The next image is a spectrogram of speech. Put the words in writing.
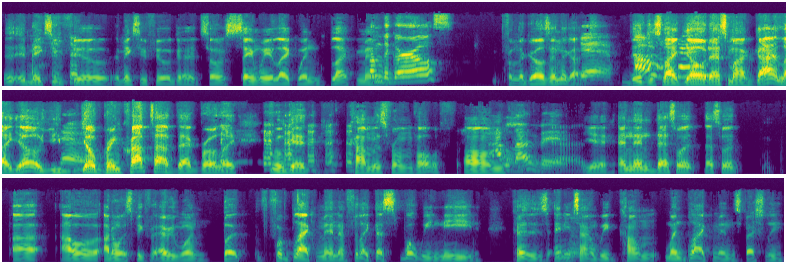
It, it makes you feel it makes you feel good. So same way like when black men From the girls. From the girls and the guys. Yeah. They're Oh, just like, okay. yo, that's my guy. Like, yo, you Yeah. yo, bring crop top back, bro. Like, we'll get comments from both. Um I love it. Yeah and then that's what that's what uh i will i don't want to speak for everyone but for black men i feel like that's what we need because anytime we come when black men especially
